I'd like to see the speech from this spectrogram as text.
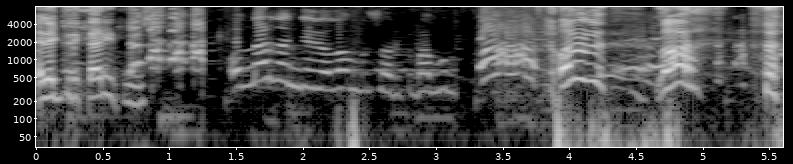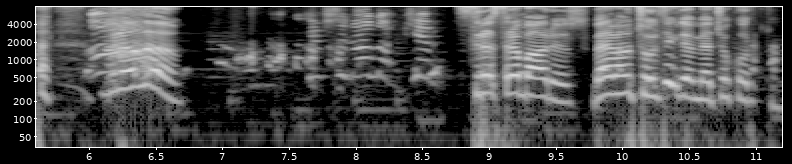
Elektrikler gitmiş. O nereden geliyor lan bu şarkı? Ben bunu... Ananı. Lan. Bu ne oğlum? Kimsin oğlum kim? Sıra sıra bağırıyoruz. Ben ben tuvalete gidiyorum ya çok korktum.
